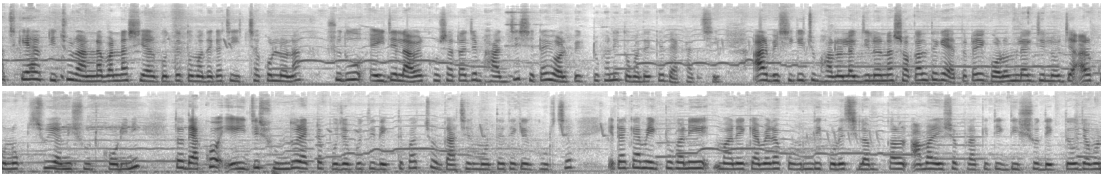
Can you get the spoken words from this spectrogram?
আজকে আর কিছু রান্না বান্না শেয়ার করতে তোমাদের কাছে ইচ্ছা করল না। শুধু এই যে লাউয়ের খোসাটা যে ভাজছি, সেটাই অল্প একটুখানি তোমাদেরকে দেখাচ্ছি। আর বেশি কিছু ভালো লাগছিল না। সকাল থেকে এতটাই গরম লাগছিল যে আর কোনো কিছুই আমি শ্যুট করিনি। তো দেখো, এই যে সুন্দর একটা প্রজাপতি দেখতে পাচ্ছ, গাছের মধ্যে থেকে ঘুরছে। এটাকে আমি একটুখানি মানে ক্যামেরা বন্দি করেছিলাম। কারণ আমার এইসব প্রাকৃতিক দৃশ্য দেখতেও যেমন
